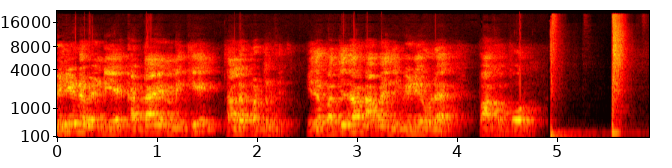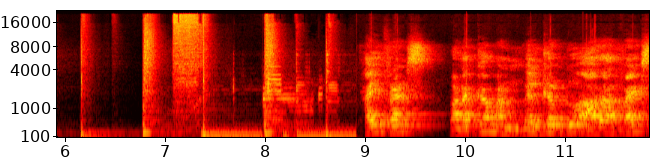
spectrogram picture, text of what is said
வெளியிட வேண்டிய கட்டாய நிலைக்கு தள்ளப்பட்டிருக்கு. இதை பற்றி தான் நாம் இந்த வீடியோவில் பார்க்க போகிறோம் ஹை ஃப்ரெண்ட்ஸ் வணக்கம் and welcome to RR facts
